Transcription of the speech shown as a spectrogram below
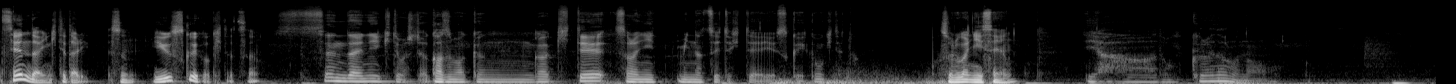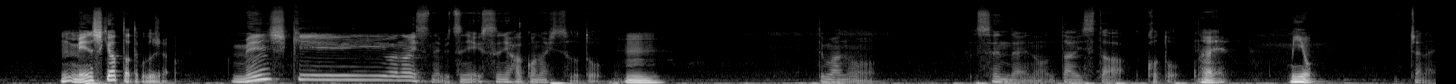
仙台に来てたりすんユースクエイクが来てた仙台に来てました。カズマくんが来て、それにみんなついてきて、ユースクイックも来てた。それが2000いやー、どんくらいだろうな。ん？面識あったってことじゃん？面識はないっすね、別に。普通に箱の人と。うんでもあの、仙台の大スターことはい。ミオ。ンじゃない。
